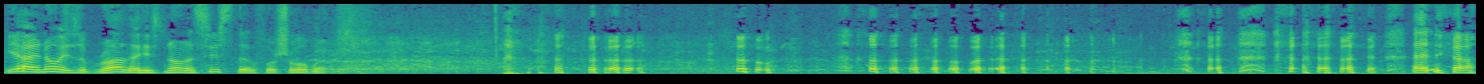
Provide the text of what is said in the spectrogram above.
Yeah, I know he's a brother. He's not a sister for sure, but. Anyhow,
